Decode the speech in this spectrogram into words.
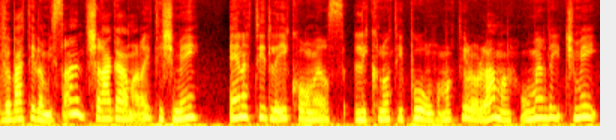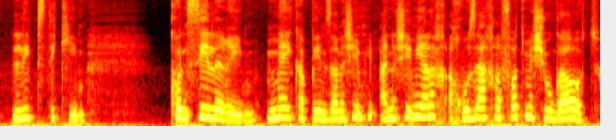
ובאתי למשרד, שרגא אמר לי, תשמעי, אין עתיד לאי-קומרס לקנות איפור. אמרתי לו, למה? הוא אומר לי, תשמעי, ליפסטיקים. קונסילרים, מייקאפים, זה אנשים, אנשים יהיה לך אחוזי החלפות משוגעות.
